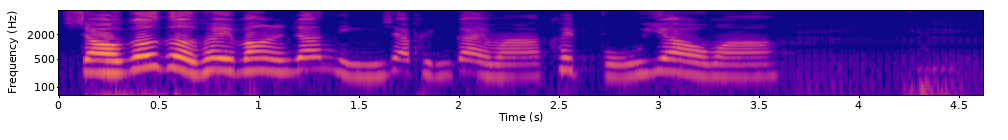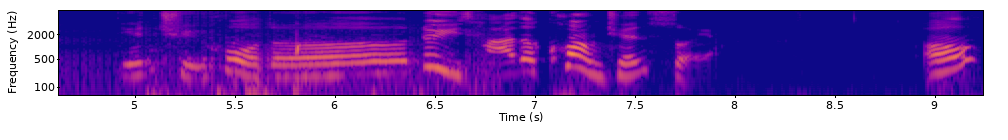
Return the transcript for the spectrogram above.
小哥哥可以帮人家拧一下瓶盖吗？可以不要吗？点取获得绿茶的矿泉水啊！哦，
